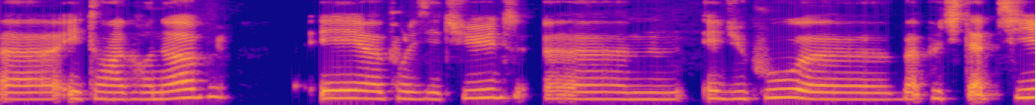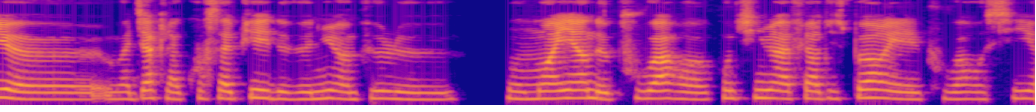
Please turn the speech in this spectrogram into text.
euh, étant à Grenoble, et euh, pour les études. Euh, et du coup, bah, petit à petit, on va dire que la course à pied est devenue un peu le mon moyen de pouvoir continuer à faire du sport et pouvoir aussi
